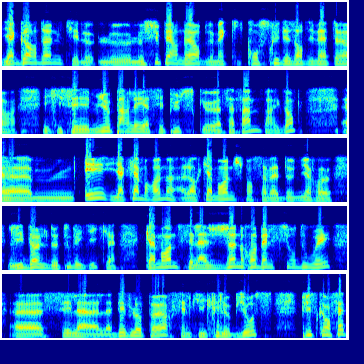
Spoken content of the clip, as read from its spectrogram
Il y a Gordon qui est le, le le super nerd, le mec qui construit des ordinateurs et qui sait mieux parler à ses puces que à sa femme, par exemple. Euh, et il y a Cameron. Alors Cameron, je pense, ça va devenir euh, l'idole de tous les geeks. Cameron, c'est la jeune rebelle surdouée, euh, c'est la, la développeur, celle qui écrit le BIOS, puisqu'en fait,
